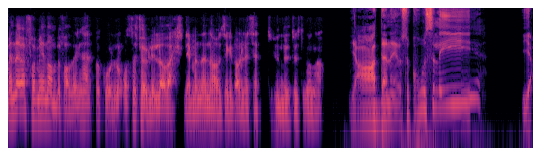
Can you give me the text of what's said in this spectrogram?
Men det er i hvert fall min anbefaling her på Kolen. Og selvfølgelig Love Actually, men den har jo sikkert alle sett 100 000 ganger. Ja, den er jo så koselig! Ja.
